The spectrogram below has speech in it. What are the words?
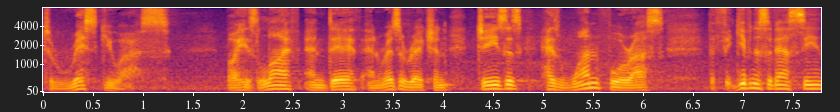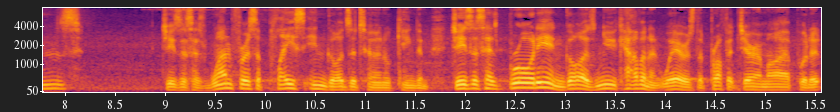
to rescue us. By his life and death and resurrection, Jesus has won for us the forgiveness of our sins. Jesus has won for us a place in God's eternal kingdom. Jesus has brought in God's new covenant, where, as the prophet Jeremiah put it,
